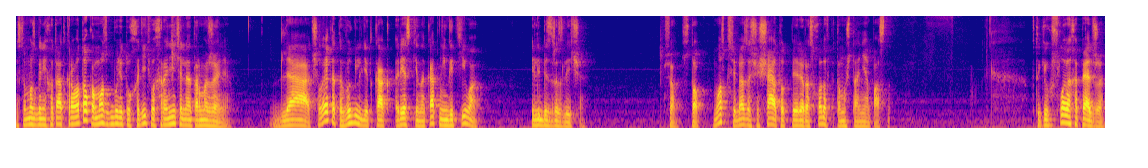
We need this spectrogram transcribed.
Если у мозга не хватает кровотока, мозг будет уходить в охранительное торможение. Для человека это выглядит как резкий накат негатива или безразличия. Все, стоп. Мозг себя защищает от перерасходов, потому что они опасны. В таких условиях, опять же,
